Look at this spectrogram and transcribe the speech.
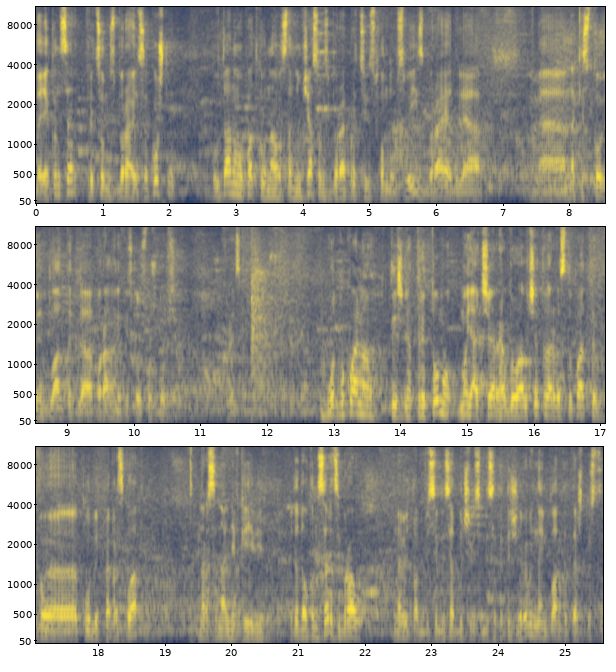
дає концерт, при цьому збираються кошти. В даному випадку вона останнім часом збирає, працює з фондом свої, збирає для, е, на кісткові імпланти для поранених військовослужбовців українських. От буквально тижня три тому моя черга була в четвер виступати в е, клубі Peppers Club на Арсенальній в Києві. От я дав концерт, зібрав навіть там 80, більше 80 тисяч гривень на імпланти теж. Тобто це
